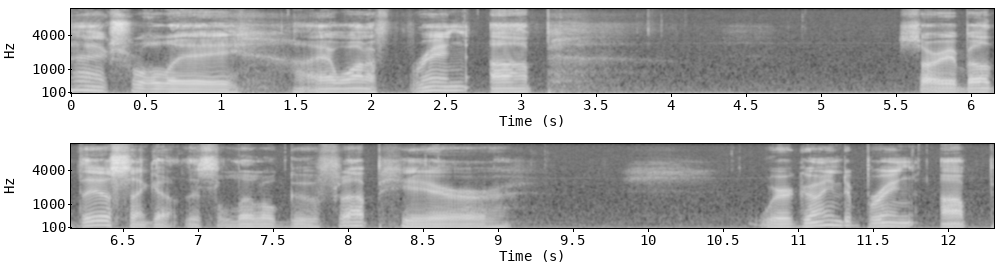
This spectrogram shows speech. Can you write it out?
Actually, I want to bring up, sorry about this, I got this little goofed up here. We're going to bring up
